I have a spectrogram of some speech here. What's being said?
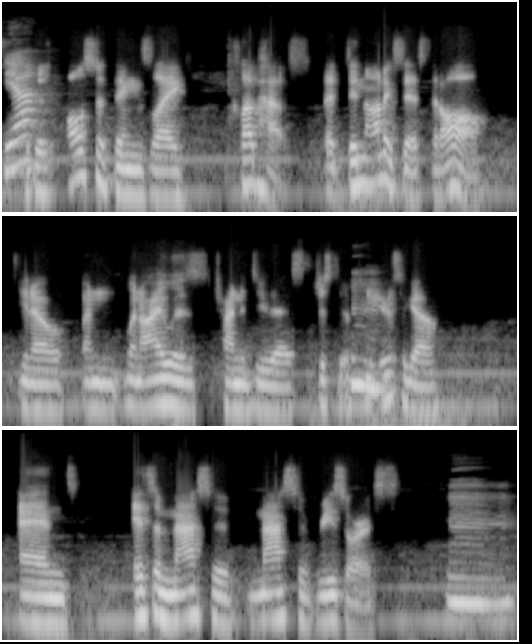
Yeah. But there's also things like Clubhouse that did not exist at all. You know, when when I was trying to do this just a mm-hmm. few years ago, and it's a massive, massive resource mm.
